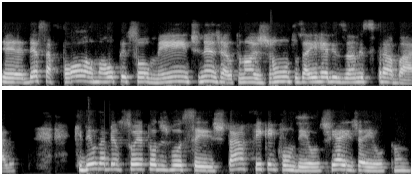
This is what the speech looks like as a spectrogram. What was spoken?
é, dessa forma ou pessoalmente, né, Jailton? Nós juntos aí realizando esse trabalho. Que Deus abençoe a todos vocês, tá? Fiquem com Deus. E aí, Jailton?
